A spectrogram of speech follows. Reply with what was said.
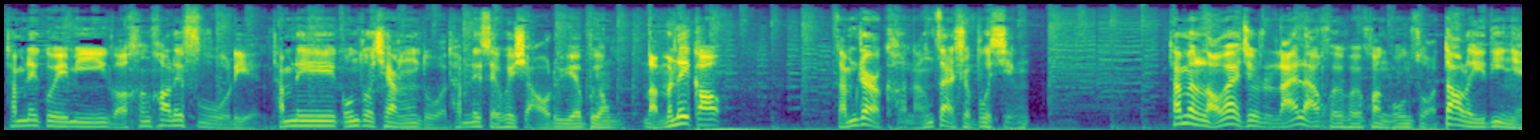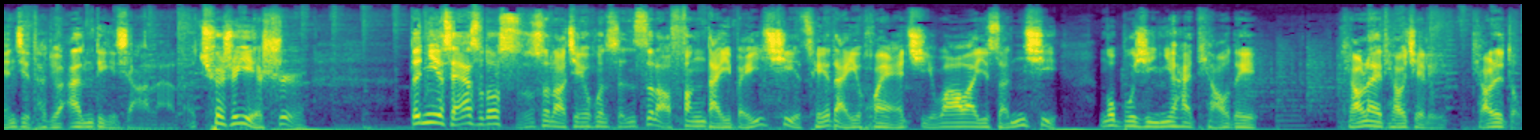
他们的国民一个很好的福利，他们的工作强度，他们的社会效率也不用那么的高。咱们这儿可能暂时不行，他们老外就是来来回回换工作，到了一定年纪他就安定下来了，确实也是。等你三十多四十了，结婚生子了，房贷一背起，车贷一还起，娃娃一生起，我不信你还跳得跳来跳去的跳得动。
